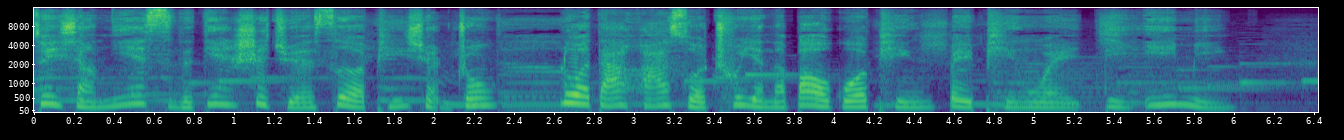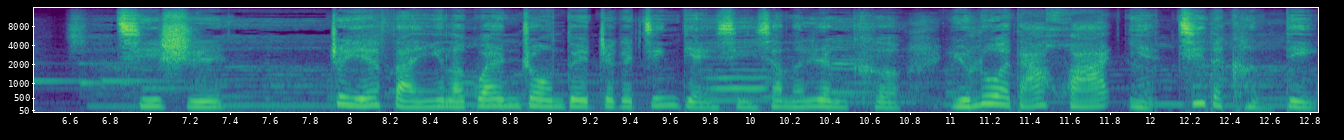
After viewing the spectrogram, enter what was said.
最想捏死的电视角色评选中，骆达华所出演的鲍国平被评为第一名。其实。这也反映了观众对这个经典形象的认可与骆达华演技的肯定。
